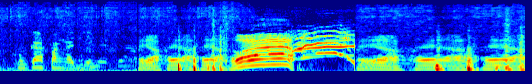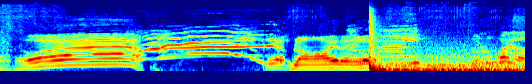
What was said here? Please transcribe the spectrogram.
ยวเดี๋ยวเดี๋ยวคุณกล้าฟังอาจิตเฮ้ยอะเฮ้ยอะเฮ้ยอะว้าเฮ้ยอะเฮ้ยอะเฮ้ยอะว้าเรียบร้อยเลยโดนลงไปเหรอ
